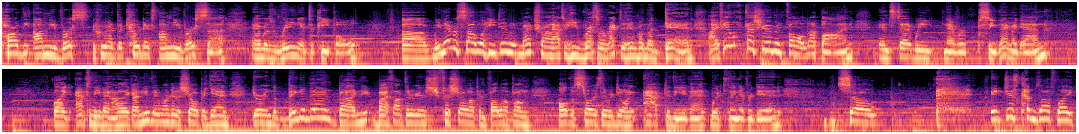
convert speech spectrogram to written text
part of the omniverse, who had the Codex Omniversa and was reading it to people. Uh, we never saw what he did with Metron after he resurrected him from the dead. I feel like that should have been followed up on. Instead, we never see them again. Like after the event, I like I knew they weren't going to show up again during the big event, but I knew, but I thought they were going to sh- show up and follow up on all the stories they were doing after the event, which they never did. So it just comes off like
